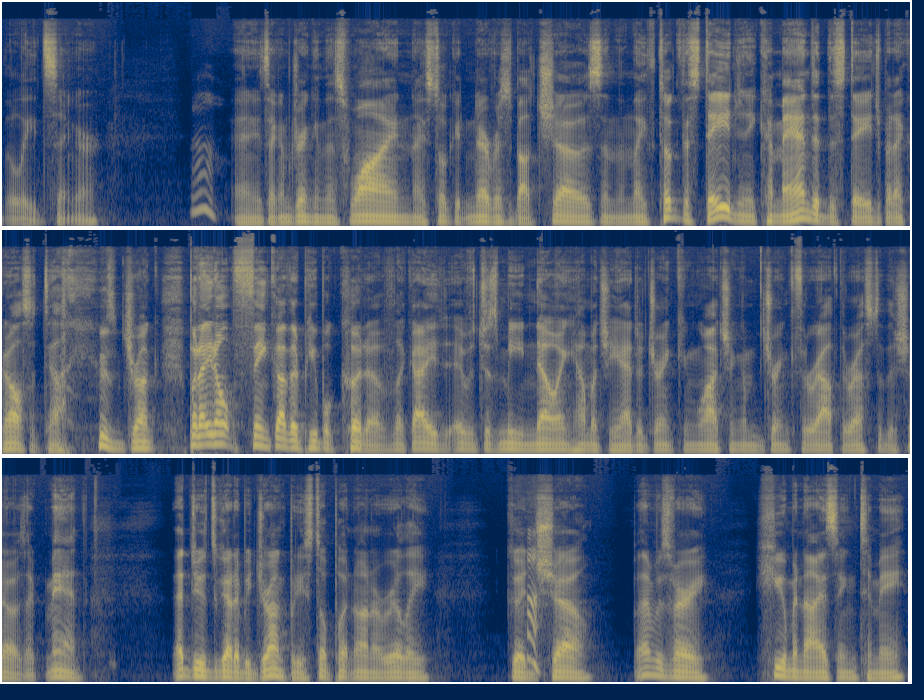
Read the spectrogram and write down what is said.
The lead singer, Oh. And he's like, I'm drinking this wine. I still get nervous about shows. And then like took the stage and he commanded the stage, but I could also tell he was drunk. But I don't think other people could have. Like I, it was just me knowing how much he had to drink and watching him drink throughout the rest of the show. I was like, man, that dude's got to be drunk, but he's still putting on a really good show. But that was very humanizing to me.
